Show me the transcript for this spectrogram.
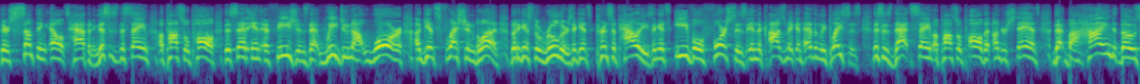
there's something else happening. This is the same Apostle Paul that said in Ephesians that we do not war against flesh and blood, but against the rulers, against principalities, against evil forces in the cosmic and heavenly places. This is that same Apostle Paul that understands that behind those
